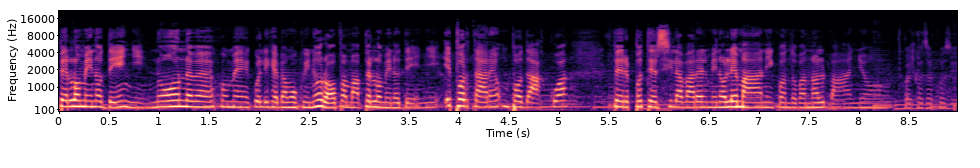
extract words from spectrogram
perlomeno degni, non eh, come quelli che abbiamo qui in Europa, ma perlomeno degni e portare un po' d'acqua per potersi lavare almeno le mani quando vanno al bagno, qualcosa così.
